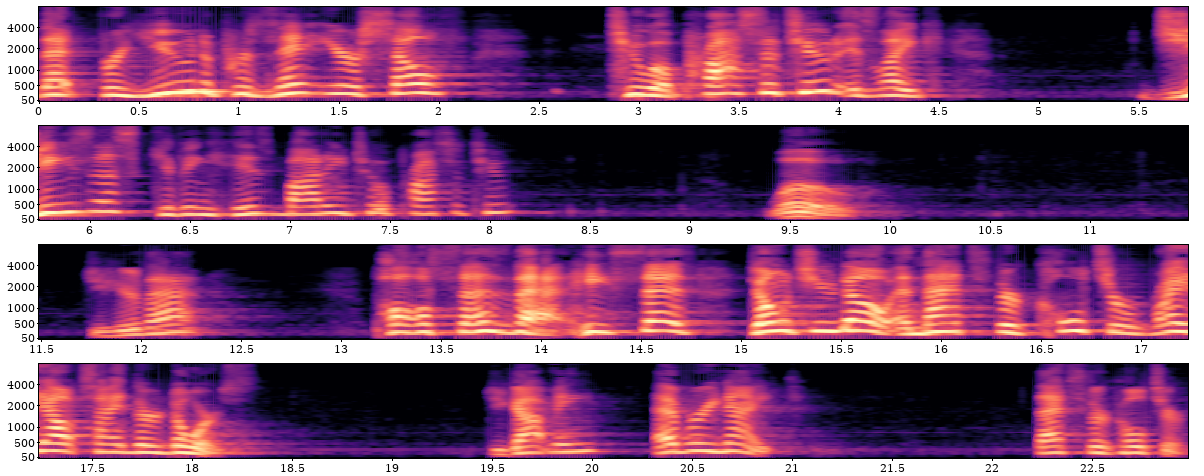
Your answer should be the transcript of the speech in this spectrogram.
that for you to present yourself to a prostitute is like Jesus giving his body to a prostitute? Whoa. Do you hear that? Paul says that. He says, Don't you know? And that's their culture right outside their doors. Do you got me? Every night. That's their culture.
